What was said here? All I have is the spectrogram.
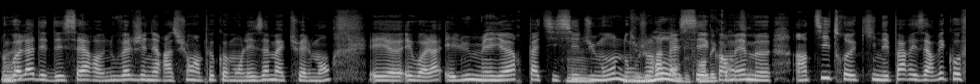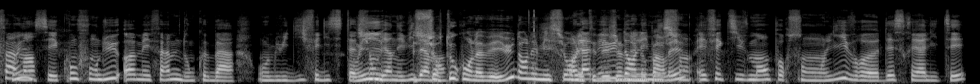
Donc Ouais. voilà des desserts nouvelle génération, un peu comme on les aime actuellement. Et, et voilà, élu meilleur pâtissier Mm. du monde. Donc Du je monde, rappelle, c'est quand compte même euh, un titre qui n'est pas réservé qu'aux femmes. Oui. hein. c'est confondu hommes et femmes. Donc euh, bah on lui dit félicitations Oui, bien évidemment. Surtout qu'on l'avait eu dans l'émission, on l'avait déjà eu dans l'émission, effectivement, pour son livre euh, Des réalités.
